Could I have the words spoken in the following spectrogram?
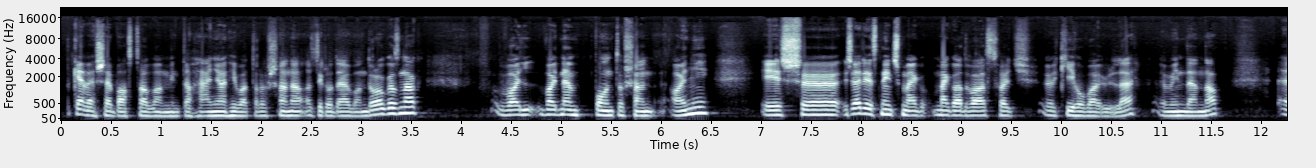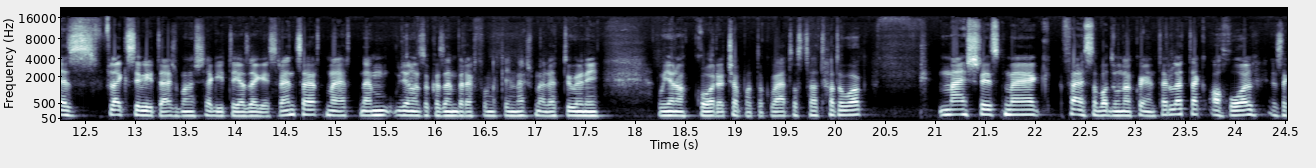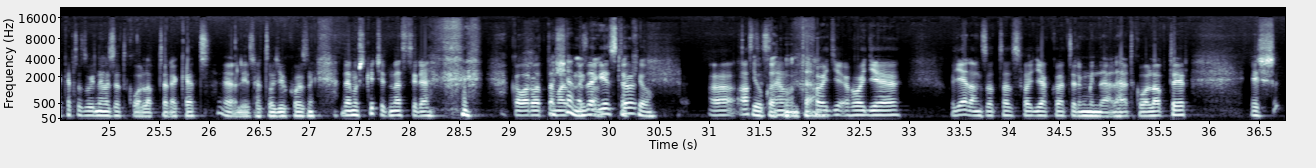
kevesebb asztal van, mint a hányan hivatalosan az irodában dolgoznak, vagy, vagy nem pontosan annyi, és, és egyrészt nincs meg, megadva az, hogy ki hova ül le minden nap. Ez flexibilitásban segíti az egész rendszert, mert nem ugyanazok az emberek fognak egymás mellett ülni, ugyanakkor csapatok változtathatóak, másrészt meg felszabadulnak olyan területek, ahol ezeket az úgynevezett kollaptereket létre tudjuk hozni. De most kicsit messzire kavarodtam az, az egésztől. Jó. Azt Jókat hiszem, mondtál. hogy, hogy, hogy elhangzott az, hogy gyakorlatilag minden lehet kollaptér, és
